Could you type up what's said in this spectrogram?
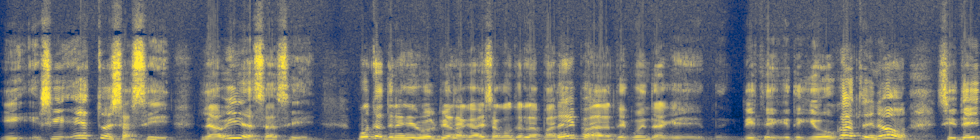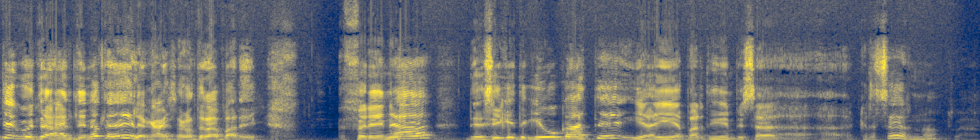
Y, y si esto es así, la vida es así. Vos te tenés que golpear la cabeza contra la pared para darte cuenta que, viste, que te equivocaste, no. Si te diste cuenta antes, no te des la cabeza contra la pared. Frená, decir que te equivocaste y ahí a partir de empezar a, a crecer, ¿no? Claro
